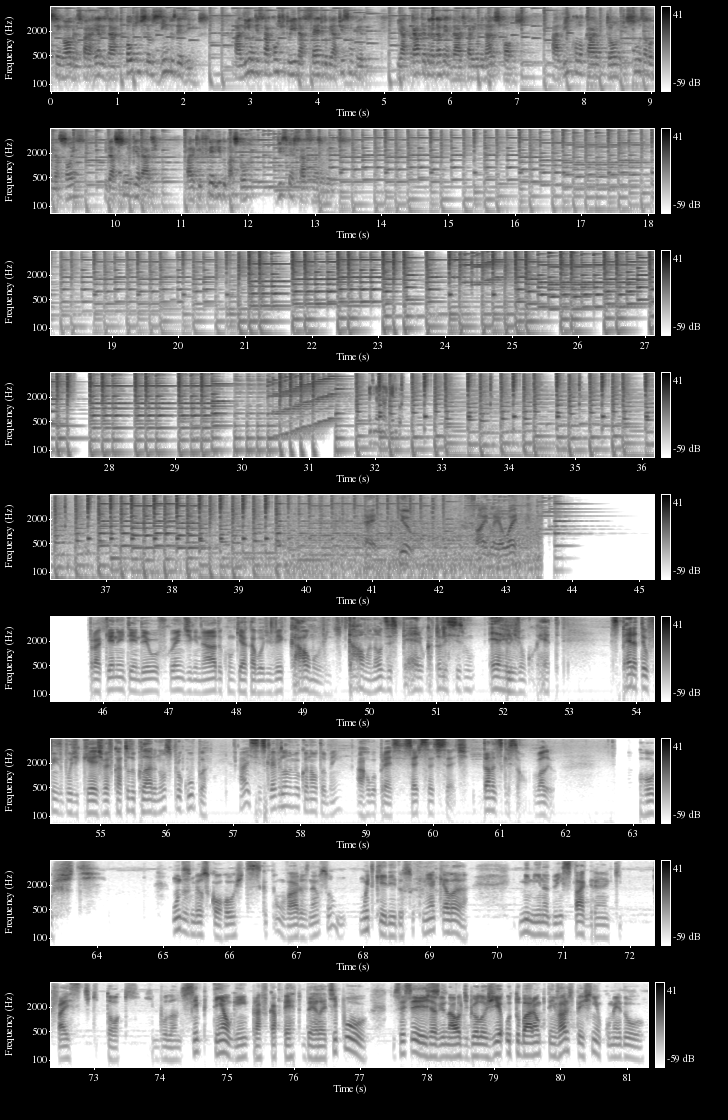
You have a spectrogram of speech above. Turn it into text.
puseram-se em obras para realizar todos os seus ímpios desígnios. Ali onde está constituída a sede do Beatíssimo Pedro, e a cátedra da verdade para iluminar os povos, ali colocaram o trono de suas abominações e da sua impiedade, para que, ferido pastor, dispersassem as ovelhas. Quem não entendeu ou ficou indignado com o que acabou de ver, calma, ouvinte, calma, não desespere. O catolicismo é a religião correta. Espera até o fim do podcast, vai ficar tudo claro, não se preocupa. Ah, e se inscreve lá no meu canal também, arroba 777 Tá na descrição, valeu. Host. Um dos meus co-hosts, que eu tenho vários, né? Eu sou muito querido, eu sou que nem aquela menina do Instagram que faz TikTok rebolando. Sempre tem alguém para ficar perto dela. É tipo, não sei se você já viu na aula de biologia, o tubarão que tem vários peixinhos comendo,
